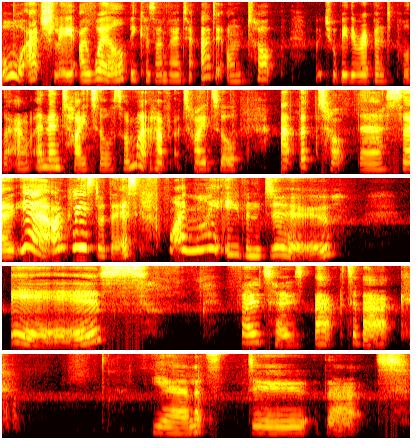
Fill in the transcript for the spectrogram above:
Oh, actually I will because I'm going to add it on top which will be the ribbon to pull that out and then title. So I might have a title at the top there. So yeah, I'm pleased with this. What I might even do is photos back to back. Yeah, let's do that.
